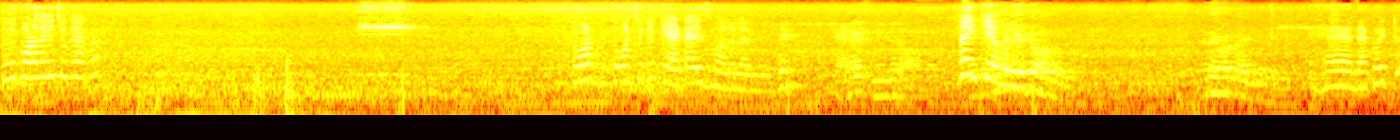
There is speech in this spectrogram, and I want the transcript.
তুমি পড়া দেখি চোখে একবার তোমার তোমার চোখে ক্যাট আইস ভালো লাগবে হ্যাঁ কে বলে। হ্যাঁ দেখো একটু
